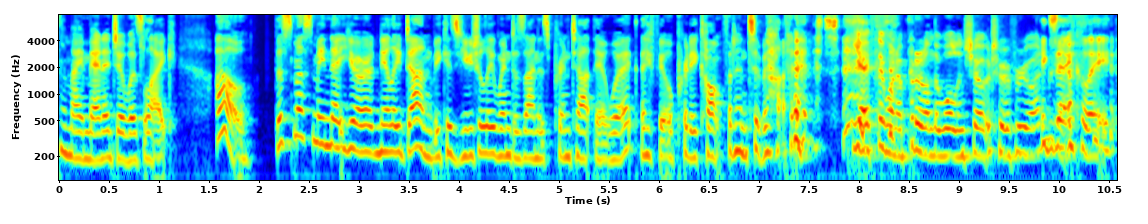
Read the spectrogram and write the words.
and my manager was like oh this must mean that you're nearly done because usually when designers print out their work, they feel pretty confident about it. yeah, if they want to put it on the wall and show it to everyone. Exactly. Yeah.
